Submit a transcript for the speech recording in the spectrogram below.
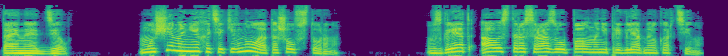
«Тайный отдел». Мужчина нехотя кивнул и отошел в сторону. Взгляд Алластера сразу упал на неприглядную картину.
